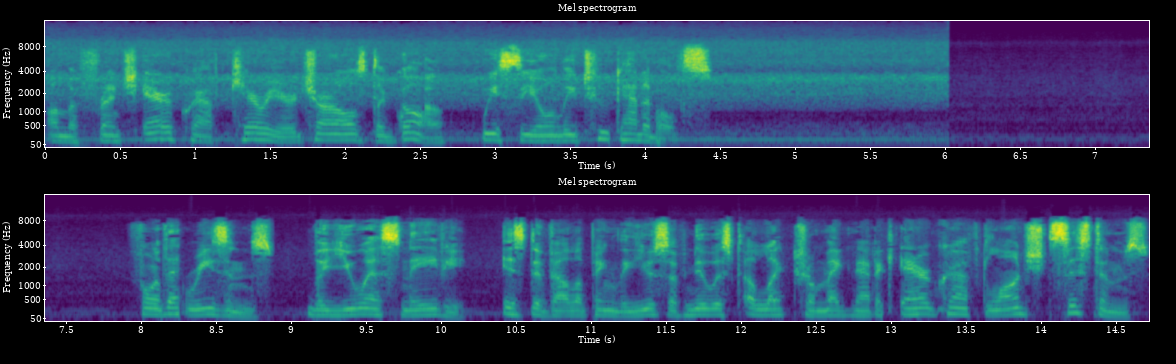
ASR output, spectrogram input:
on the French aircraft carrier Charles de Gaulle, we see only two catapults. For that reasons, the U.S. Navy is developing the use of newest electromagnetic aircraft launched systems,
